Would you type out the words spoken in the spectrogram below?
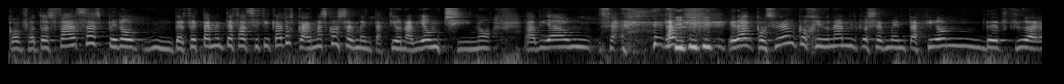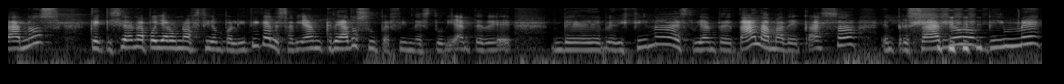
con fotos falsas, pero mm, perfectamente falsificados, además con segmentación. Había un chino, había un. era, era como si hubieran cogido una microsegmentación de ciudadanos que quisieran apoyar una opción política, les habían creado su perfil de estudiante de, medicina, estudiante de tal, ama de casa, empresario, pyme.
